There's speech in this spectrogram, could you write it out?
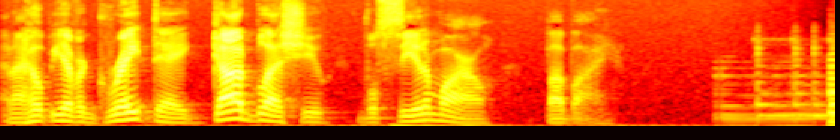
and I hope you have a great day. God bless you. We'll see you tomorrow. Bye bye.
